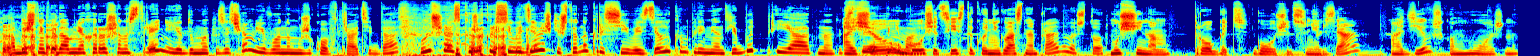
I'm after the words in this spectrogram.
обычно, когда у меня хорошее настроение, я думаю, зачем его на мужиков тратить, да? Лучше я скажу красивой девочке, что она красивая, сделаю комплимент, ей будет приятно. Так А еще у гоущиц есть такое негласное правило, что мужчинам трогать гоущицу нельзя, а девушкам можно.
